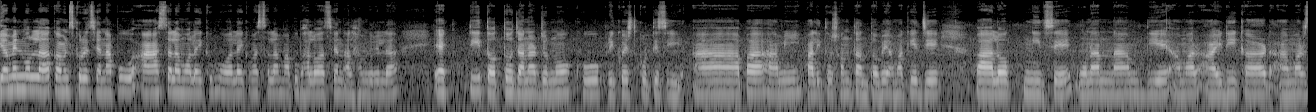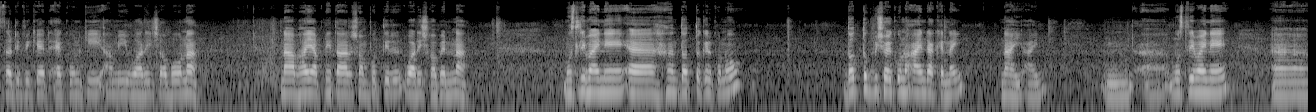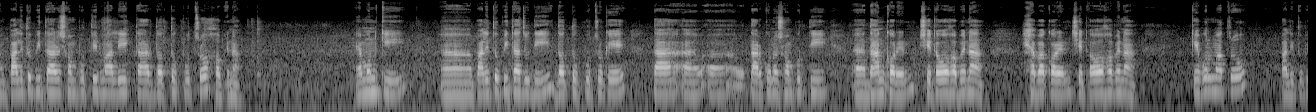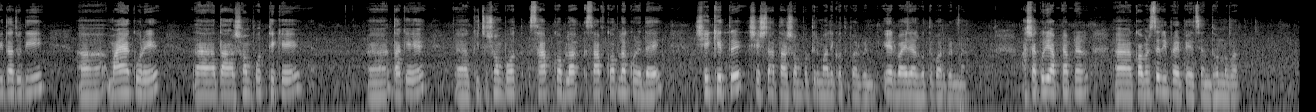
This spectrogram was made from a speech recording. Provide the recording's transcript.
ইয়ামেন মোল্লা comments করেছেন, আপু, আসসালামু আলাইকুম, ওয়ালাইকুম আসসালাম। আপু, ভালো আছেন? আলহামদুলিল্লাহ। একটি তথ্য জানার জন্য খুব রিকোয়েস্ট করতেছি। আপা, আমি পালিত সন্তান, তবে আমাকে যে পালক নিছে, ওনার নাম দিয়ে আমার আইডি কার্ড, আমার সার্টিফিকেট এখন কি আমি ওয়ারিশ হব না? না ভাই, আপনি তার সম্পত্তির ওয়ারিশ হবেন না। মুসলিম আইনে দত্তকের কোনো, দত্তক বিষয়ে কোনো আইন রাখেন নাই নাই আইন। মুসলিম আইনে পালিত পিতার সম্পত্তির মালিক তার দত্তক পুত্র হবে না। এমনকি পালিত পিতা যদি দত্তক পুত্রকে তা তার কোনো সম্পত্তি দান করেন, সেটাও হবে না, হেবা করেন, সেটাও হবে না। কেবলমাত্র পালিত পিতা যদি মায়া করে তার সম্পদ থেকে তাকে কিছু সম্পদ সাফ কবলা সাফ কবলা করে দেয়, সেই ক্ষেত্রে সে তার সম্পত্তির মালিক হতে পারবেন, এর বাইরে আর হতে পারবেন না। আশা করি আপনি আপনার কমেন্টসের রিপ্লাই পেয়েছেন, ধন্যবাদ।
